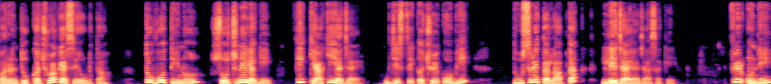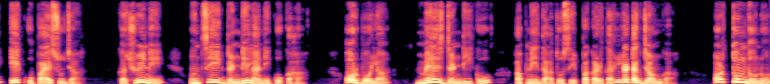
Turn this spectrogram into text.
परंतु कछुआ कैसे उड़ता? तो वो तीनों सोचने लगे कि क्या किया जाए, जिससे कछुए को भी दूसरे तालाब तक ले जाया जा सके। फिर उन्हें एक उपाय सूझा। कछुए ने उनसे एक डंडी लाने को कहा और बोला, मैं इस डंडी को अपने दांतों से पकड़कर लटक जाऊँगा और तुम दोनों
